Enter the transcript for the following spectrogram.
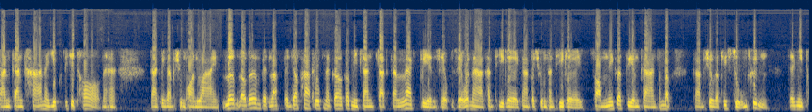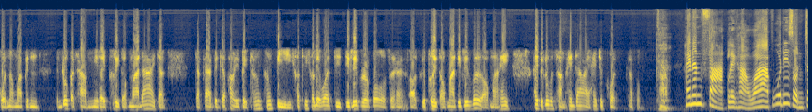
การการค้าในยุคดิจิทัลนะฮะ การเป็นการประชุมออนไลน์ เริ่มเราเริ่มเป็นรับเป็นเจ้าภาพปุ๊บเนี่ยก็ก็มีการจัดการแลกเปลี่ยนเสวเสวนาทันทีเลยการประชุมทันทีเลยซอมนี่ก็เตรียมการสำหรับการประชุมระดับที่สูงขึ้นจะมีผลออกมาเป็นเป็นรูปธรรมมีอะไรผลิตออกมาได้จากจากการเป็นเจ้าภาพเอเปกทั้งทั้งปีเขาที่เขาเรียกว่า deliverables นะฮะเอ่อคือผลิตออกมา deliver ออกมาให้ให้เป็นรูปธรรมให้ได้ให้ทุกคนครับผมครับให้นั่นฝากเลยค่ะว่าผู้ที่สนใจ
